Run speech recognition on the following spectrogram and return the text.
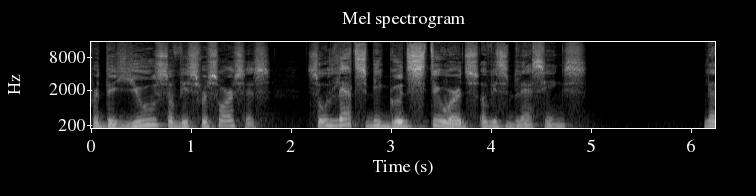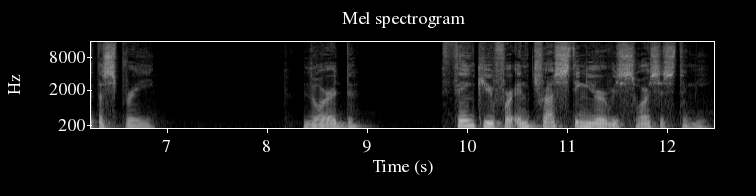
for the use of His resources, so let's be good stewards of His blessings. Let us pray. Lord, thank you for entrusting your resources to me.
